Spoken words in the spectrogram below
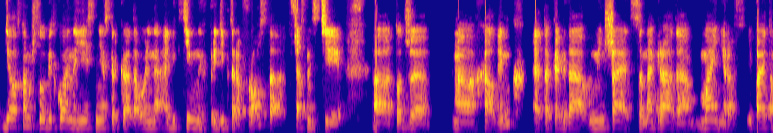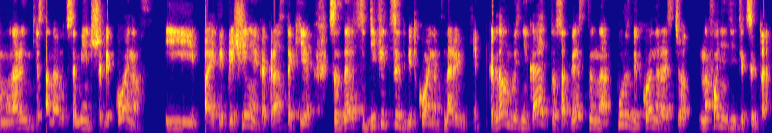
Дело в том, что у биткоина есть несколько довольно объективных предикторов роста, в частности, тот же халвинг — это когда уменьшается награда майнеров, и поэтому на рынке становится меньше биткоинов, и по этой причине как раз-таки создается дефицит биткоинов на рынке. Когда он возникает, то, соответственно, курс биткоина растет на фоне дефицита.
